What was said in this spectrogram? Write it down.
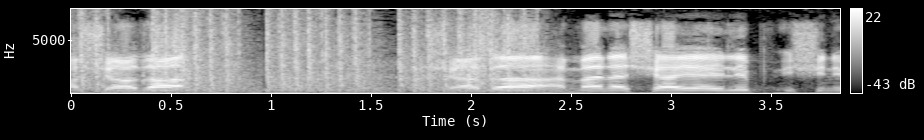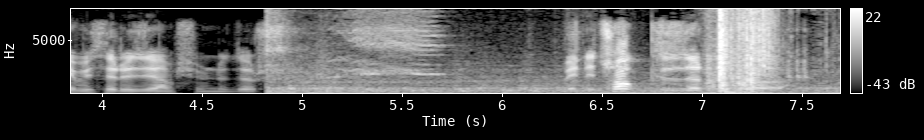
Aşağıda Aşağıda hemen aşağıya elip işini bitireceğim şimdi dur. Beni çok kızdırdı bu.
